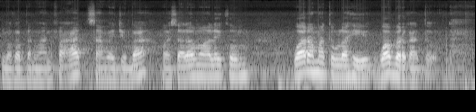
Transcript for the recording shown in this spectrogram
Semoga bermanfaat. Sampai jumpa. Wassalamualaikum warahmatullahi wabarakatuh.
